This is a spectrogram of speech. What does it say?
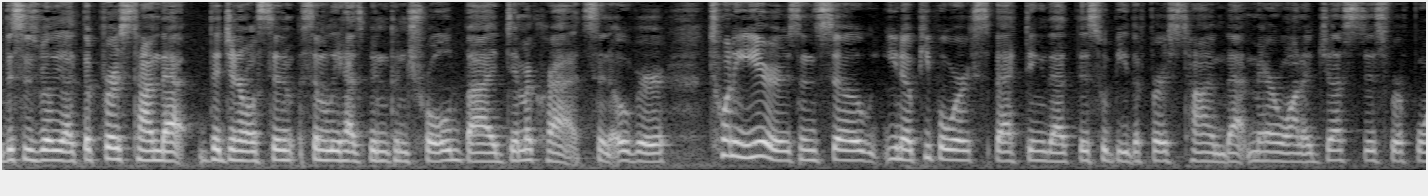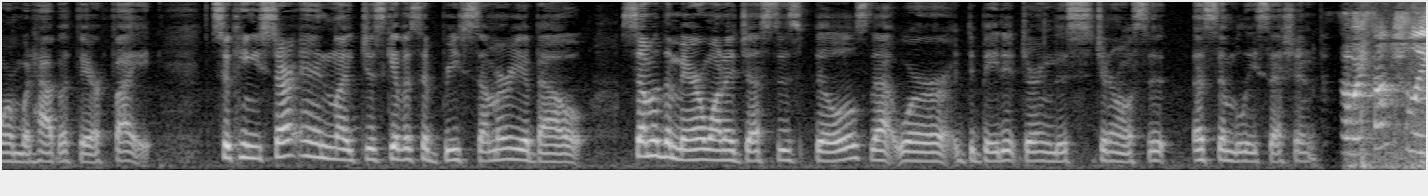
This is really like the first time that the General Assembly has been controlled by Democrats in over 20 years. And so, you know, people were expecting that this would be the first time that marijuana justice reform would have a fair fight. So, can you start and like just give us a brief summary about? Some of the marijuana justice bills that were debated during this General Assembly session? So essentially,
